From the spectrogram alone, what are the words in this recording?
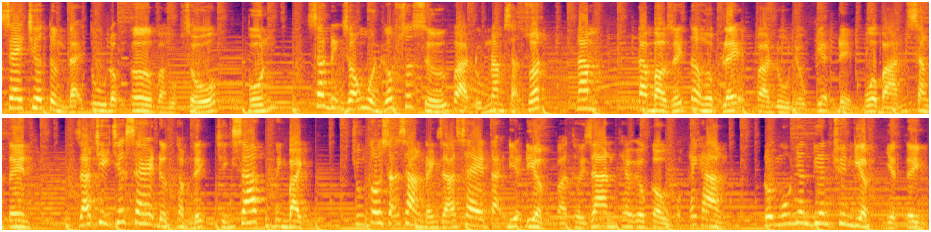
Xe chưa từng đại tu động cơ và hộp số. 4. Xác định rõ nguồn gốc xuất xứ và đúng năm sản xuất. 5. Đảm bảo giấy tờ hợp lệ và đủ điều kiện để mua bán sang tên. Giá trị chiếc xe được thẩm định chính xác, minh bạch. Chúng tôi sẵn sàng đánh giá xe tại địa điểm và thời gian theo yêu cầu của khách hàng. Đội ngũ nhân viên chuyên nghiệp, nhiệt tình,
